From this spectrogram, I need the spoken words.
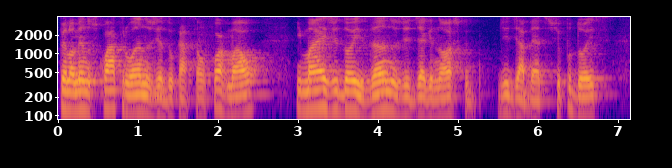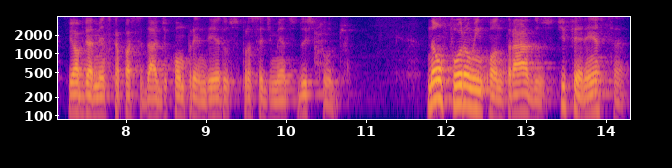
pelo menos 4 anos de educação formal e mais de 2 anos de diagnóstico de diabetes tipo 2 e, obviamente, capacidade de compreender os procedimentos do estudo. Não foram encontrados diferença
